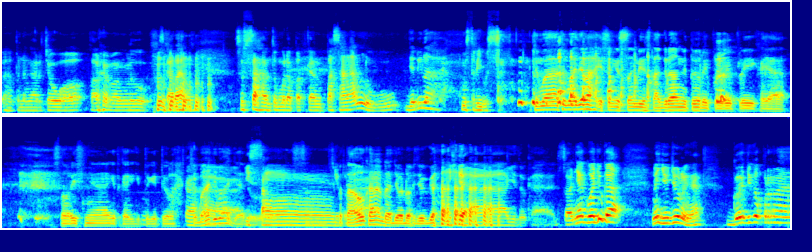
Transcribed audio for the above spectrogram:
eh, pendengar cowok kalau emang lu sekarang susah untuk mendapatkan pasangan lu jadilah misterius Coba coba aja lah iseng-iseng di Instagram gitu reply-reply kayak storiesnya gitu kayak gitu gitulah. Coba Eh, coba aja. dulu. iseng Siapa gitu tahu kan. kan ada jodoh juga. iya gitu kan soalnya gue juga ini jujur nih ya gue juga pernah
